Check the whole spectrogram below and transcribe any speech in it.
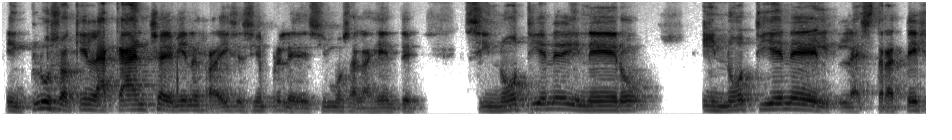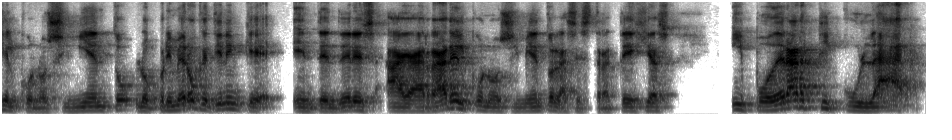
incluso aquí en la cancha de bienes raíces siempre le decimos a la gente, si no tiene dinero, y no tiene la estrategia, el conocimiento, lo primero que tienen que entender es agarrar el conocimiento, las estrategias y poder articular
